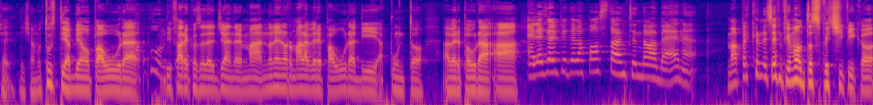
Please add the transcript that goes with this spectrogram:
cioè, diciamo, tutti abbiamo paura Appunto. di fare cose del genere, ma non è normale avere paura di, appunto, avere paura a... E l'esempio della posta non ti andava bene. Ma perché è un esempio molto specifico?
